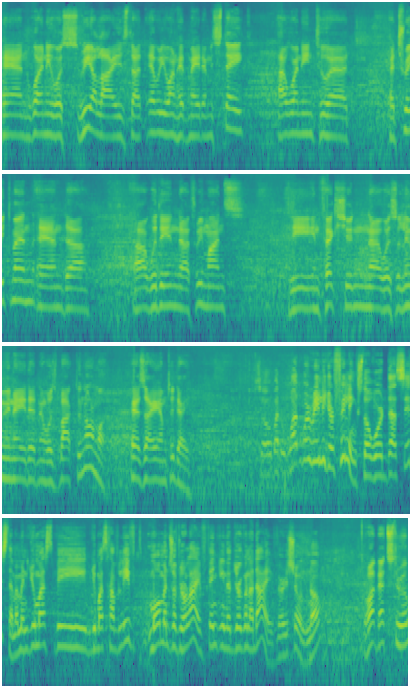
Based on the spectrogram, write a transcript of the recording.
And when it was realized that everyone had made a mistake, I went into a, a treatment, and uh, uh, within uh, three months, the infection uh, was eliminated and was back to normal, as I am today. So, but what were really your feelings toward that system? I mean, you must be, you must have lived moments of your life thinking that you're going to die very soon, no? Well, that's true.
